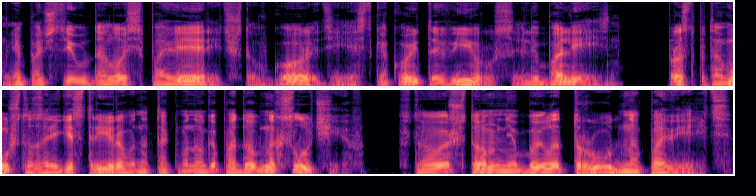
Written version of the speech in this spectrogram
мне почти удалось поверить, что в городе есть какой-то вирус или болезнь, просто потому что зарегистрировано так много подобных случаев. В то, во что мне было трудно поверить.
